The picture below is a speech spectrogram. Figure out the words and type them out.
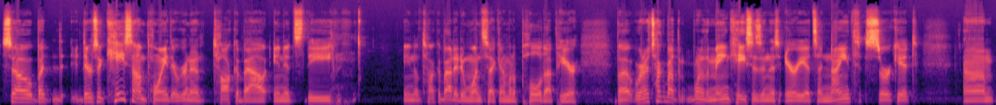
So, but th- there's a case on point that we're going to talk about, and it's the and I'll talk about it in one second. I'm going to pull it up here, but we're going to talk about the, one of the main cases in this area. It's a Ninth Circuit um,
